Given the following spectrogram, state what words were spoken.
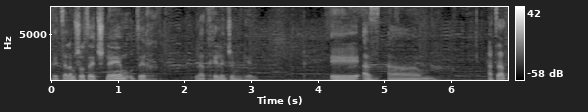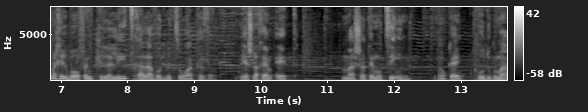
וצלם שעושה את שניהם, הוא צריך להתחיל לג'נגל. אה, אז אה, הצעת מחיר באופן כללי צריכה לעבוד בצורה כזאת. יש לכם את מה שאתם מוציאים, אוקיי? קחו דוגמה,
